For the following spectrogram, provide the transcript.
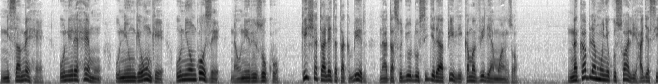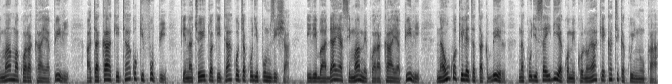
nisamehe, unirehemu, uniungeunge, uniongoze na uniruzuku. Kisha ataleta takbir na atasujudu sijida ya pili kama vile ya mwanzo. Na kabla ya mwenye kuswali hajasimama kwa rakaa ya pili, atakaa kitako kifupi kinachoitwa kitako cha kujipumzisha, ili baadaye asimame kwa rakaa ya pili, na huku akileta takbir na kujisaidia kwa mikono yake katika kuinuka.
